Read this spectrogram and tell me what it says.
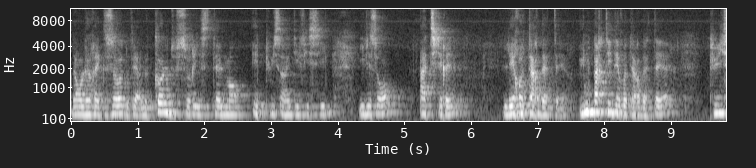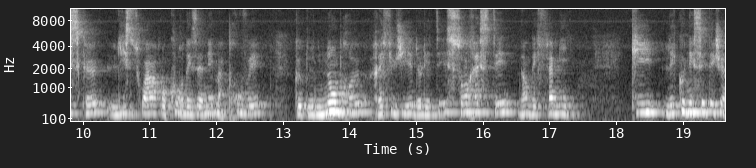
dans leur exode vers le col de Cerise tellement épuisant et difficile, ils ont attiré les retardataires. Une partie des retardataires puisque l'histoire au cours des années m'a prouvé que de nombreux réfugiés de l'été sont restés dans des familles qui les connaissaient déjà,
